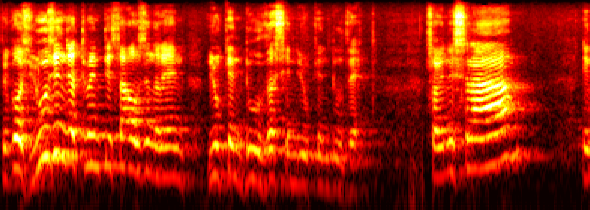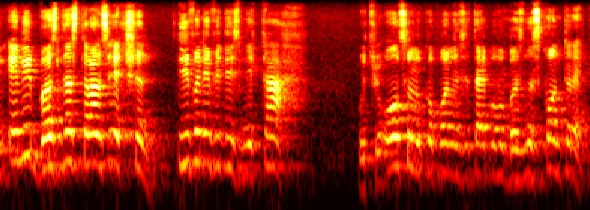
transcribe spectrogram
Because using the 20,000 rand, you can do this and you can do that. So in Islam, in any business transaction, even if it is nikah, which we also look upon as a type of a business contract,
